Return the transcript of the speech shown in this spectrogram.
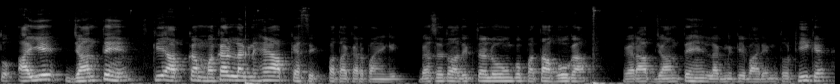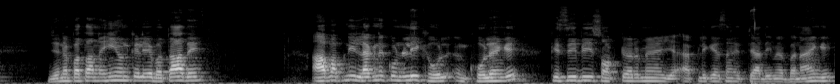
तो आइए जानते हैं कि आपका मकर लग्न है, आप कैसे पता कर पाएँगे। वैसे तो अधिकतर लोगों को पता होगा, अगर आप जानते हैं लग्न के बारे में तो ठीक है। जिन्हें पता नहीं है, उनके लिए बता दें। आप अपनी लग्न कुंडली खोल, खोलेंगे, किसी भी सॉफ्टवेयर में या एप्लीकेशन इत्यादि में बनाएँगे,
